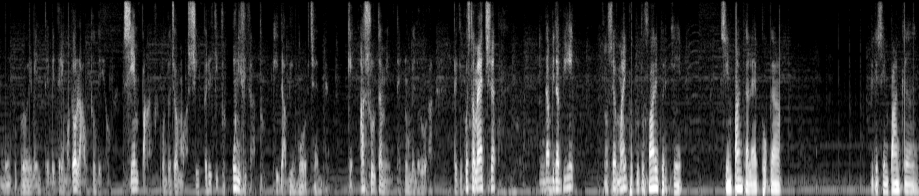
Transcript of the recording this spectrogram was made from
molto probabilmente vedremo da l'auto, ovvero CM Punk contro John Mossy per il titolo unificato IW World Champion che assolutamente non vedo l'ora. Perché questo match in WWE non si è mai potuto fare perché CM Punk all'epoca, perché CM Punk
